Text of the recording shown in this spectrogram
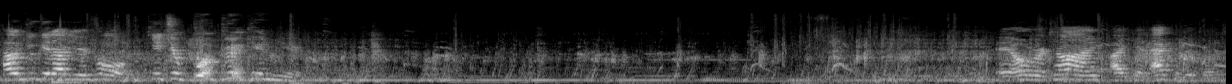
How'd you get out of your hole? Get your butt back in here! And over time, I can activate this.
